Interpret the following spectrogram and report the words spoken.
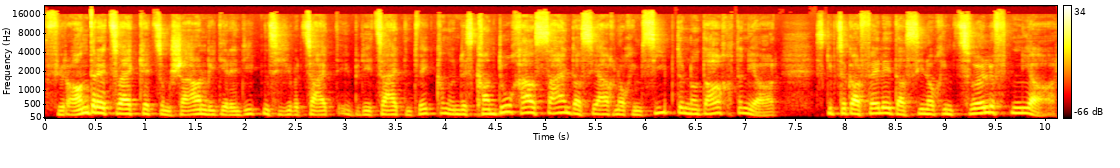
für andere Zwecke, zum Schauen, wie die Renditen sich über, Zeit, über die Zeit entwickeln. Und es kann durchaus sein, dass sie auch noch im siebten und achten Jahr, es gibt sogar Fälle, dass sie noch im zwölften Jahr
